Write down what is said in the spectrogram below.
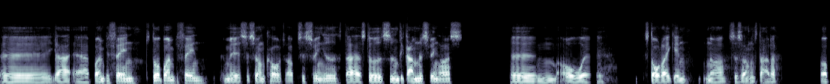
Øh, jeg er Brøndby-fan, stor Brøndby-fan med sæsonkort op til svinget. Der har stået siden det gamle sving også. Øh, og øh, står der igen, når sæsonen starter op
